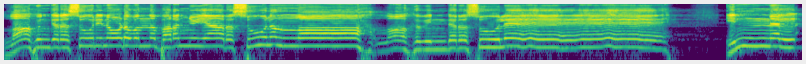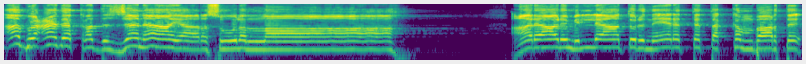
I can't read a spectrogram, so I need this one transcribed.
അള്ളാഹുവിന്റെ റസൂലിനോട് വന്ന് പറഞ്ഞു യാ റസൂൽ അള്ളാഹുവിന്റെ റസൂലേ ഇന്നൽ അബ്അദ ഖദ് സനാ യാ റസൂലല്ലാഹ്. ആരാരുമില്ലാത്തൊരു നേരത്തെ തക്കം പാർത്ത്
